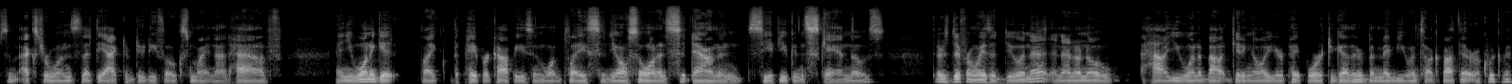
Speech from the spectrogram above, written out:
some extra ones that the active duty folks might not have. And you want to get like the paper copies in one place and you also want to sit down and see if you can scan those. There's different ways of doing that and i don't know how you went about getting all your paperwork together but maybe you want to talk about that real quickly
